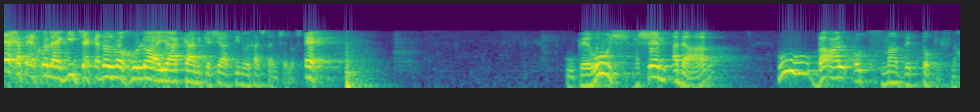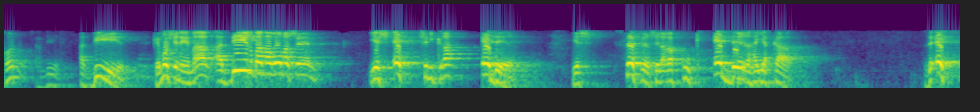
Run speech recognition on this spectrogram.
איך אתה יכול להגיד שהקדוש ברוך הוא לא היה כאן כשעשינו 1, 2, 3? איך? ופירוש השם אדר הוא בעל עוצמה ותוקף, נכון? אדיר. אדיר. כמו שנאמר, אדיר במרום השם. יש עת שנקרא עדר. יש ספר של הרב קוק, עדר היקר. זה עת.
